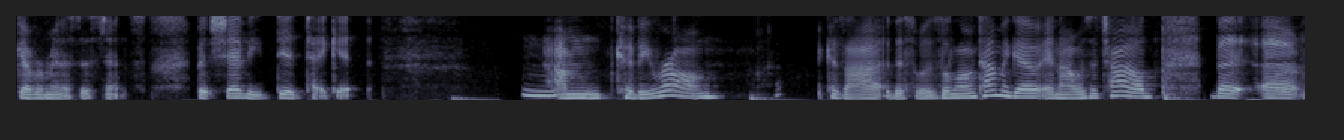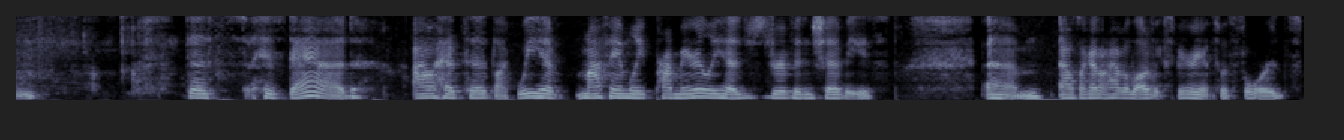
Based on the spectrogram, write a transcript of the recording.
government assistance. But Chevy did take it. Mm. I'm could be wrong because I this was a long time ago and I was a child. But um, this his dad, I had said like we have my family primarily has driven Chevys. Um, I was like I don't have a lot of experience with Fords.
